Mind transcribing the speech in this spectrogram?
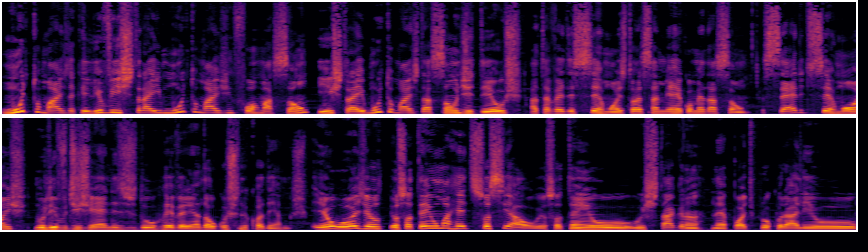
muito mais daquele livro e extrair muito mais de informação e extrair muito mais da ação de Deus através desses sermões. Então essa é a minha recomendação. Série de sermões no livro de Gênesis do reverendo Augusto Nicodemos. Eu hoje eu, eu só tenho uma rede social, eu só tenho o Instagram, né? Pode procurar ali o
